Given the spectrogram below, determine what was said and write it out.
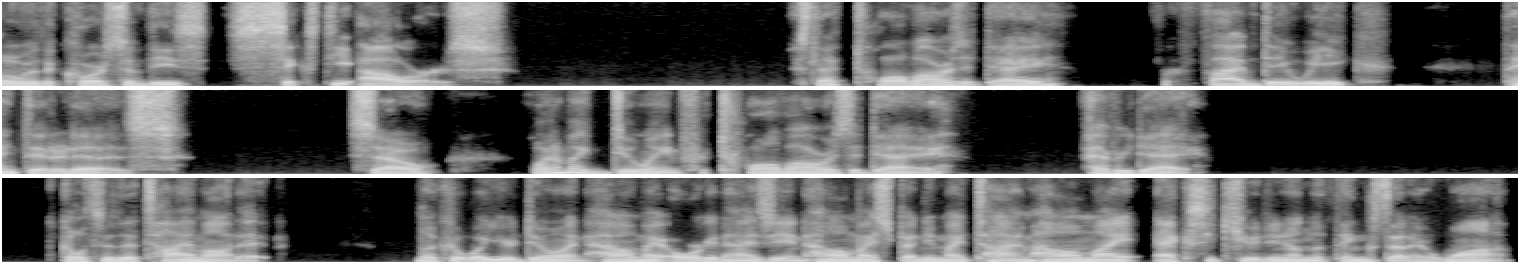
over the course of these 60 hours? Is that 12 hours a day for a five day week? I think that it is. So, what am I doing for 12 hours a day every day? Go through the time audit. Look at what you're doing. How am I organizing? How am I spending my time? How am I executing on the things that I want?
